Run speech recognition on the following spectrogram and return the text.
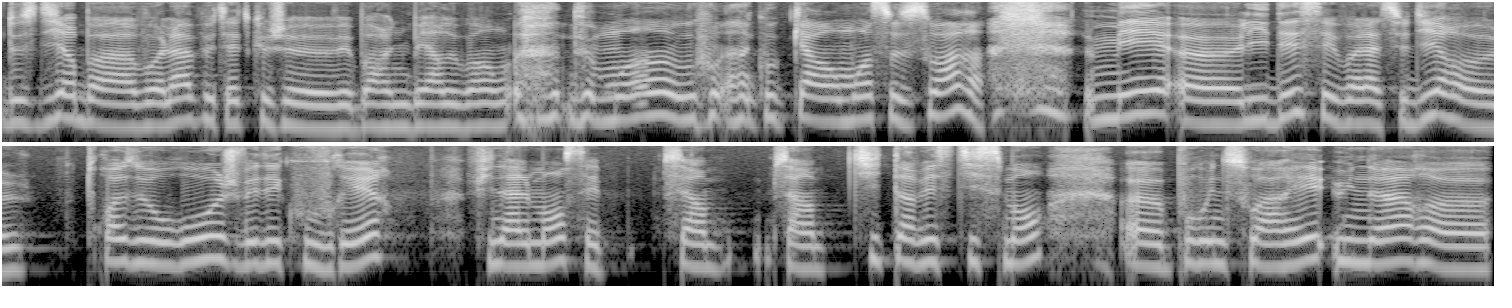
de se dire, bah voilà, peut-être que je vais boire une bière de, moins- ou un coca en moins ce soir. Mais euh, l'idée, c'est voilà, se dire, euh, 3 euros, je vais découvrir. Finalement, c'est c'est un, un petit investissement euh, pour une soirée, une heure euh,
